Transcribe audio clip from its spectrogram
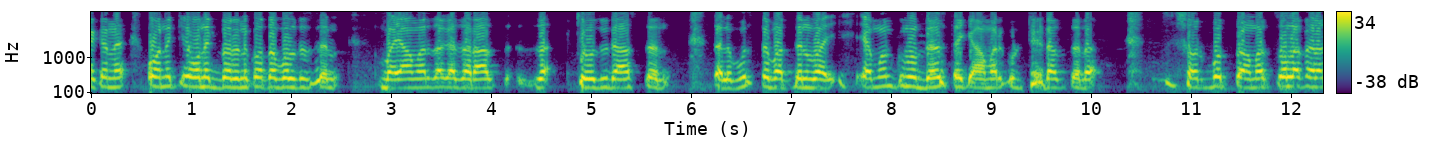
এখানে অনেকে অনেক ধরনের কথা বলতেছেন। ভাই, আমার জায়গা যারা কেউ যদি আসতেন, তাহলে বুঝতে পারতেন ভাই, এমন কোন দেশ থেকে আমার কোন ঠেট আসছে না। সর্বত্র আমার চলাফেরা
